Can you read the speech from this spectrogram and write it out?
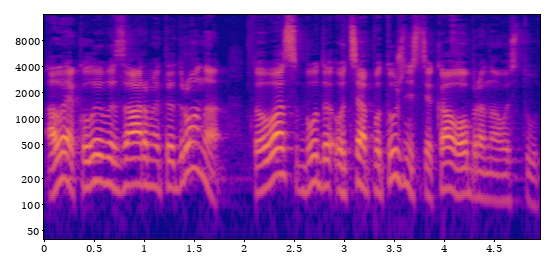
Але коли ви заармите дрона, то у вас буде оця потужність, яка обрана ось тут.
